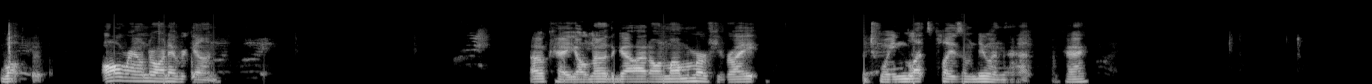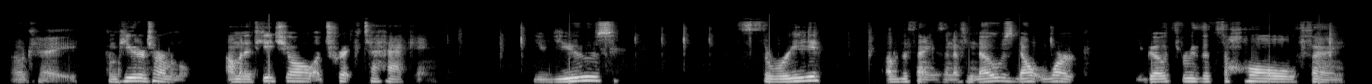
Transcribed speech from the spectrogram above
well, all rounder on every gun. Okay, y'all know the guide on Mama Murphy, right? Between Let's Plays, I'm doing that, okay? Okay, computer terminal. I'm going to teach y'all a trick to hacking. You use three of the things, and if those don't work, you go through the, the whole thing.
